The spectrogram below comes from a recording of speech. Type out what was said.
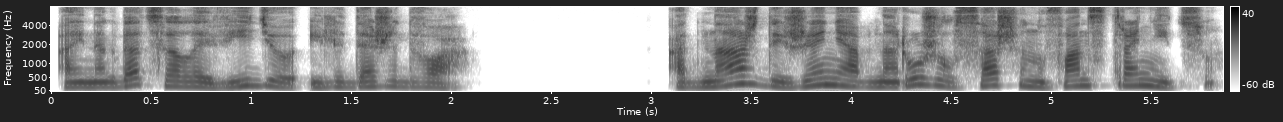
а иногда целое видео или даже два. Однажды Женя обнаружил Сашину фан-страницу.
